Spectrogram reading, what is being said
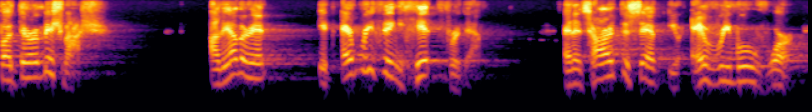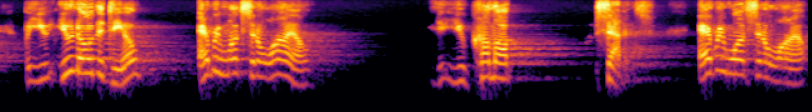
but they're a mishmash. On the other hand, if everything hit for them, and it's hard to say if you know, every move worked, but you you know the deal. Every once in a while, you, you come up sevens. Every once in a while,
